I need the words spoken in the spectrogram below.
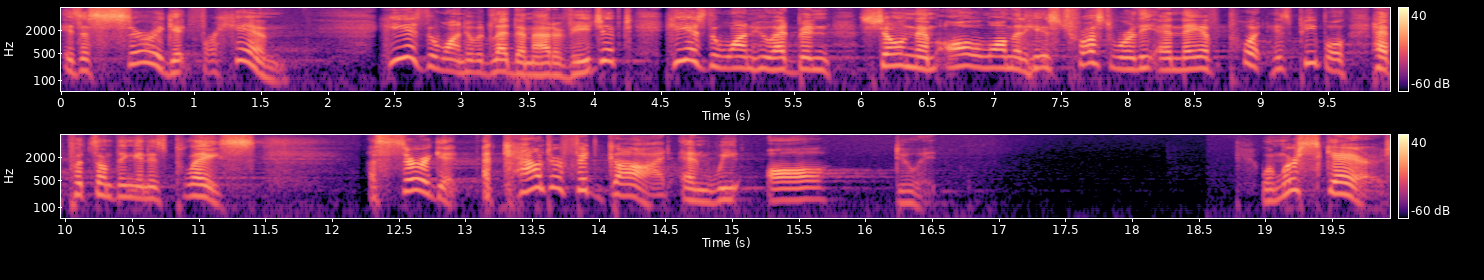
is a surrogate for him. He is the one who had led them out of Egypt. He is the one who had been shown them all along that he is trustworthy, and they have put, his people have put something in his place. A surrogate, a counterfeit God, and we all do it. When we're scared,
